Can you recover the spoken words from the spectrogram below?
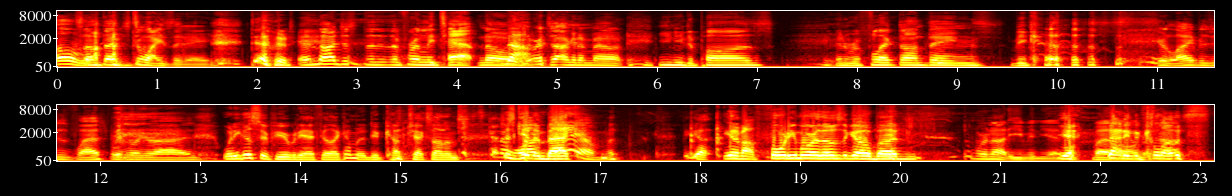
oh sometimes twice a day. dude, And not just the, the friendly tap. No, No. we're talking about you need to pause and reflect on things because your life is just flashed before your eyes. when he goes through puberty, I feel like I'm gonna do cup checks on him, Gonna just getting him back. You got, you got about 40 more of those to go, bud. We're not even yet. Yeah, not even close.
